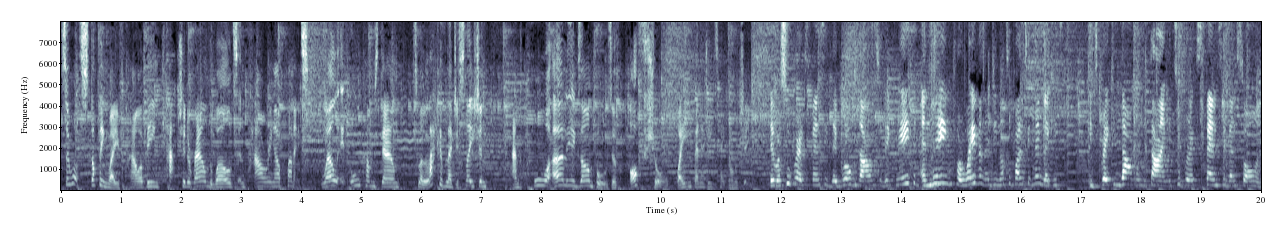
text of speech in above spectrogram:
So, what's stopping wave power being captured around the world and powering our planet? Well, it all comes down to a lack of legislation and poor early examples of offshore wave energy technology. They were super expensive, they broke down, so they created a name for wave energy, not a positive name, like it's it's breaking down all the time, it's super expensive and so on.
